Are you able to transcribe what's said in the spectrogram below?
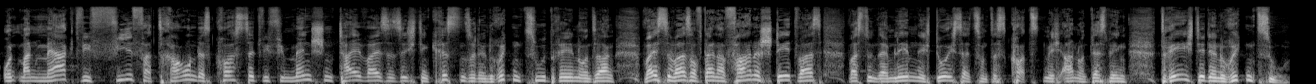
Und man merkt, wie viel Vertrauen das kostet, wie viele Menschen teilweise sich den Christen so den Rücken zudrehen und sagen, weißt du was, auf deiner Fahne steht was, was du in deinem Leben nicht durchsetzt und das kotzt mich an und deswegen drehe ich dir den Rücken zu.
